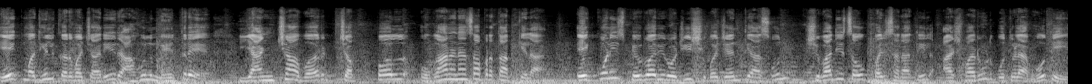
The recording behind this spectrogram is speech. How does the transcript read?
एक मधील कर्मचारी राहुल मेहत्रे यांच्यावर चप्पल उगारण्याचा प्रताप केला. एकोणीस फेब्रुवारी रोजी शिवजयंती असून शिवाजी चौक परिसरातील अश्वारूढ पुतळ्याभोवती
